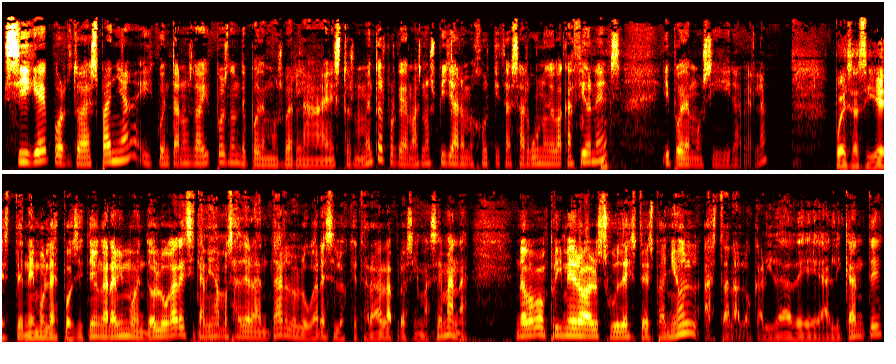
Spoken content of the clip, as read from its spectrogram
sigue por toda España y cuéntanos, David, pues dónde podemos verla en estos momentos, porque además nos pilla a lo mejor quizás alguno de vacaciones y podemos ir a verla. Pues así es, tenemos la exposición ahora mismo en dos lugares y también vamos a adelantar los lugares en los que estará la próxima semana. Nos vamos primero al sudeste español, hasta la localidad de Alicante,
